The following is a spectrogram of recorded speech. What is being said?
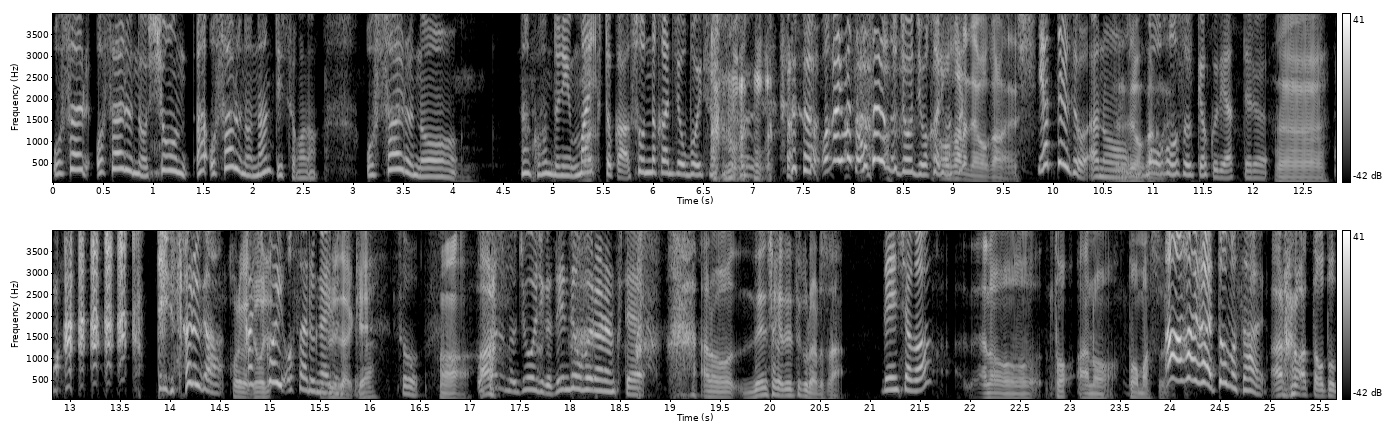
お猿、お猿のショーン、あ、お猿のなんて言ってたかな？お猿の、なんか本当にマイクとか、そんな感じで覚えてたんですよ。わかります？お猿のジョージわかります？わからないわからないです。やってるんですよ。あの某放送局でやってる。へえ。で、猿が、これがジョージ賢いお猿がいるんですよ。そう。あお猿のジョージが全然覚えられなくて、あの、電車が出てくるあるさ。電車があの、と、あの、トーマス。あ、はいはい、トーマス、はい。あれあった弟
